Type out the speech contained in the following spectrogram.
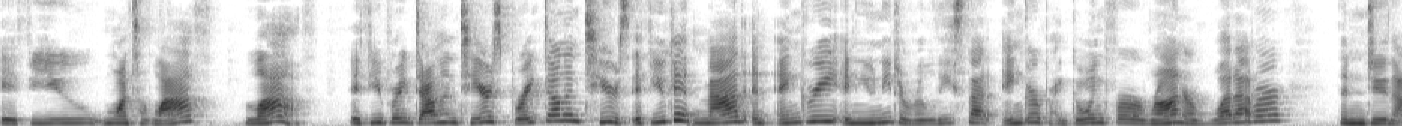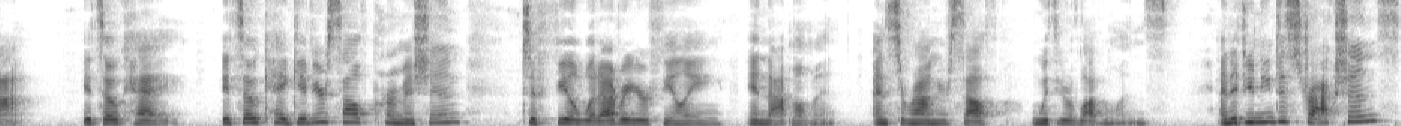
If you want to laugh, laugh. If you break down in tears, break down in tears. If you get mad and angry and you need to release that anger by going for a run or whatever, then do that. It's okay. It's okay. Give yourself permission to feel whatever you're feeling in that moment and surround yourself with your loved ones. And if you need distractions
